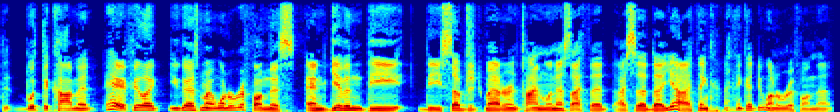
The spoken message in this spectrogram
th- with the comment, "Hey, I feel like you guys might want to riff on this." And given the the subject matter and timeliness, I said, I said, uh, "Yeah, I think I think I do want to riff on that."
